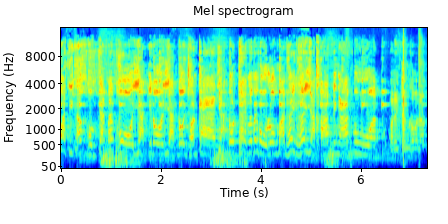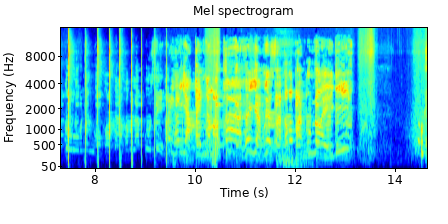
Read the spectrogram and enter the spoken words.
วัสดีครับ ผมแจ็คแป๊บโฮอยากจะโดนอยากโดนช้อนแกงอยากโดนแทงแล้วไปโผล่โรงพยาบาลเฮ้ยเฮ้ยอยากทานในงานบวชปริตึงเขามารับกูหนึ่งหกหกเก้าเขามารับกูสิเฮ้ยเฮ้ยอยากเป็นน้ำมันพาดเฮ้ยอยากเลือดสาดเขามาปาดกูหน่อยดิโอเค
